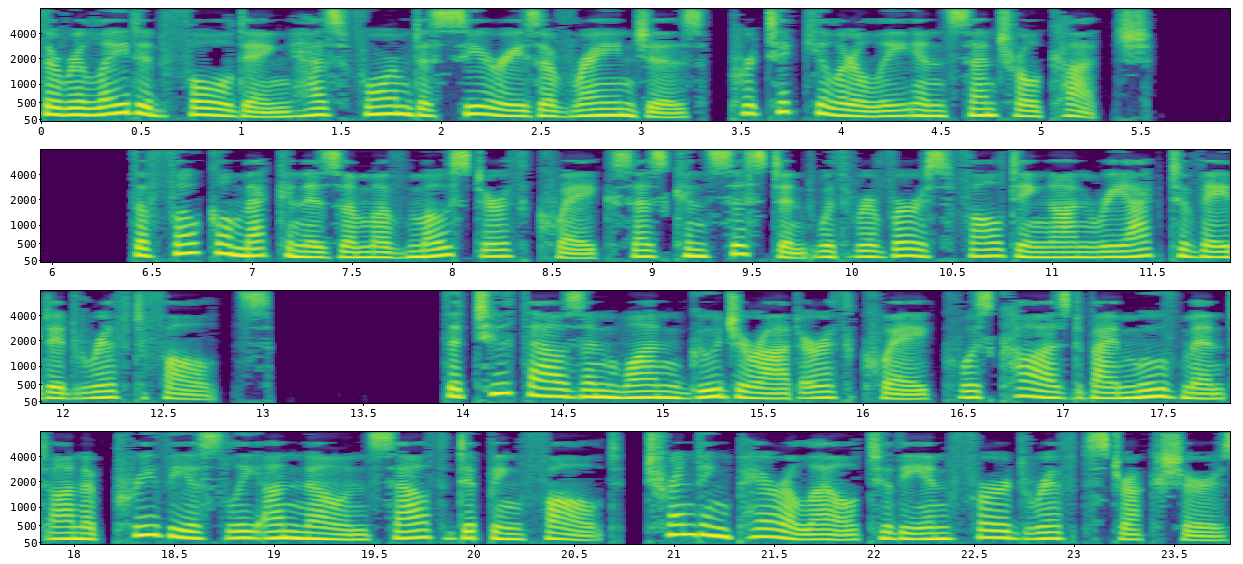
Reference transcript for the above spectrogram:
The related folding has formed a series of ranges, particularly in central Kutch. The focal mechanism of most earthquakes is consistent with reverse faulting on reactivated rift faults. The 2001 Gujarat earthquake was caused by movement on a previously unknown south-dipping fault, trending parallel to the inferred rift structures.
